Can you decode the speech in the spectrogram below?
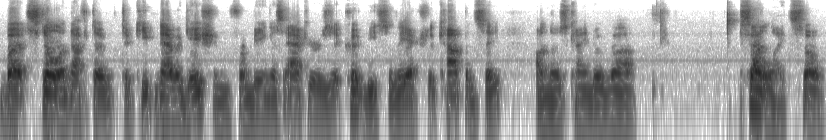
but still enough to, to keep navigation from being as accurate as it could be. So they actually compensate on those kind of uh, satellites. So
